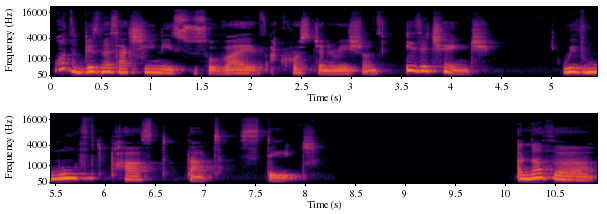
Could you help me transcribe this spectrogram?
what the business actually needs to survive across generations is a change. We've moved past that stage. Another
